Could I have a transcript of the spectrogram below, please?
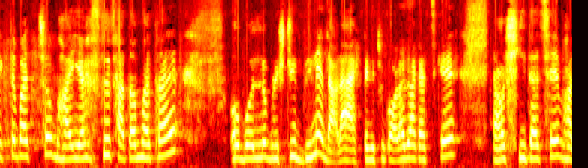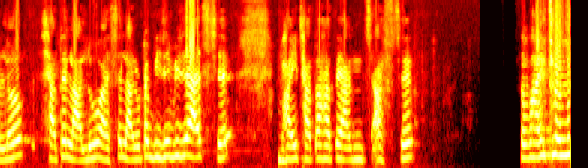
দেখতে পাচ্ছ ভাই আসছে ছাতা মাথায়। ও বলল বৃষ্টির দিনে দাঁড়া একটা কিছু করা যাক আজকে। তাও শীত আছে ভালো। সাথে লালু আছে লালুটা ভিজে ভিজে আসছে। ভাই ছাতা হাতে আসছে। তো ভাই চলে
